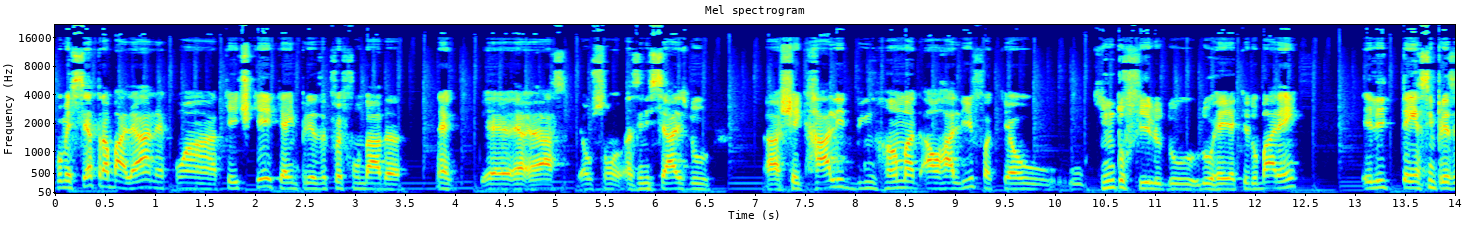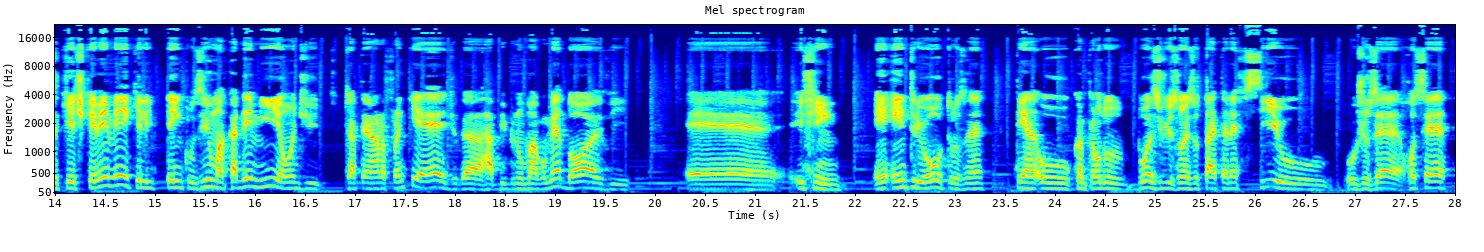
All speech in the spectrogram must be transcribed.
Eu comecei a trabalhar né, com a KTK, que é a empresa que foi fundada né, é, é, é as, é as iniciais do Sheikh Khalid bin Hamad Al Khalifa, que é o, o, quinto filho do, do rei aqui do Bahrein. Ele tem essa empresa aqui de MMA, que ele tem inclusive uma academia onde já treinaram Frank Edgar, Habib Nurmagomedov, é, enfim, entre outros, né? Tem o campeão de duas divisões do Titan FC, o, o José José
